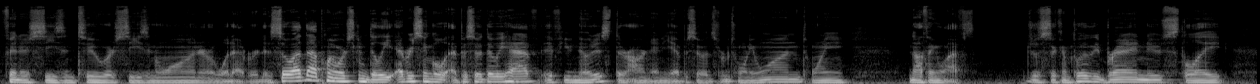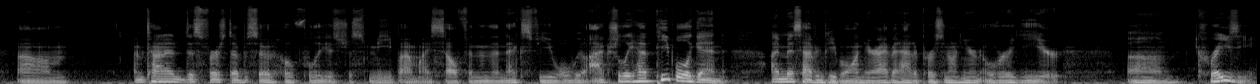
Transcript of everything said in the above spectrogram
finished season two or season one or whatever it is. So at that point, we're just going to delete every single episode that we have. If you notice, there aren't any episodes from 21, 20, nothing left. Just a completely brand new slate um, and kind of this first episode, hopefully, is just me by myself, and then the next few will we'll actually have people again. I miss having people on here. I haven't had a person on here in over a year. Um, crazy.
